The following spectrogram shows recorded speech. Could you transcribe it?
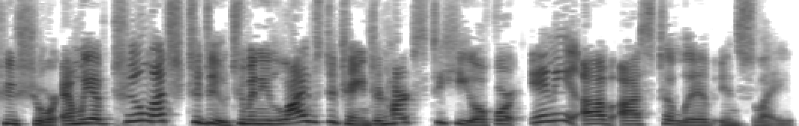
too short. And we have too much to do, too many lives to change and hearts to heal for any of us to live enslaved.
